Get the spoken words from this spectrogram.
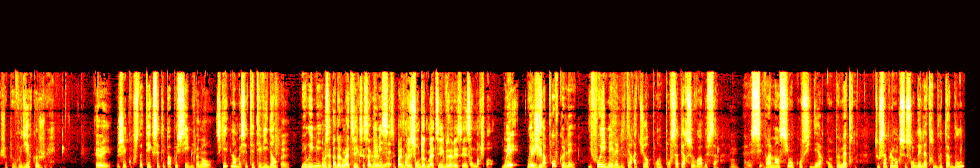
Je peux vous dire que je- Eh oui, j'ai constaté que c'était pas possible. mais non. Ce qui... Non, mais c'était évident. Ouais. Mais oui, mais, Non, mais c'est pas dogmatique, c'est ça que Oui, j'aime bien. c'est- pas une ça- position dogmatique, vous avez essayé, ça ne marche pas. Mais, oui, mais je- ça prouve que les... il faut aimer la littérature pour, pour s'apercevoir de ça. Hum. Euh, c'est Vraiment, si on considère qu'on peut mettre tout simplement que ce sont des lettres bout à bout,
